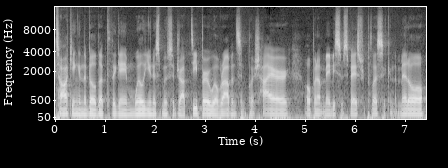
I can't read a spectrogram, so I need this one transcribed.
talking in the build up to the game. Will Yunus Musah drop deeper? Will Robinson push higher? Open up maybe some space for Pulisic in the middle.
